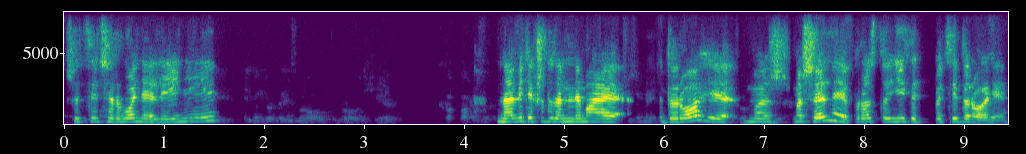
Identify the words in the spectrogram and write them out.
що ці червоні лінії, навіть якщо тут немає дороги, машини просто їздять по цій дорогі.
